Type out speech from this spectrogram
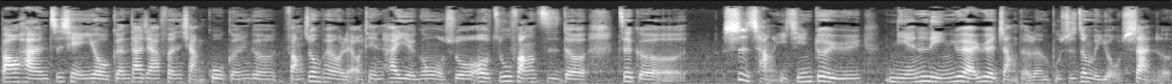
包含之前也有跟大家分享过，跟一个房仲朋友聊天，他也跟我说：“哦，租房子的这个市场已经对于年龄越来越长的人不是这么友善了，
